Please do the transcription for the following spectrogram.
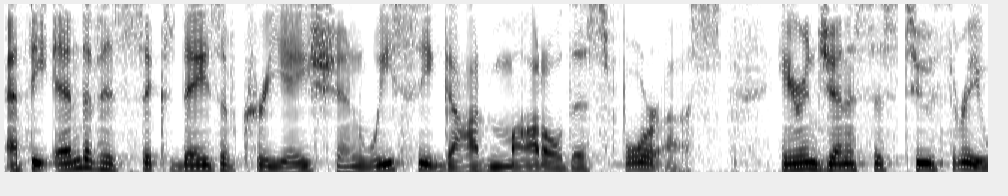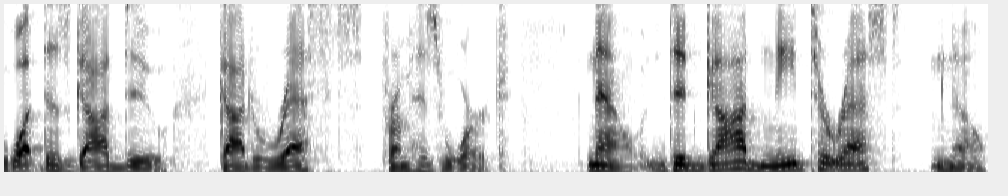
At the end of his six days of creation, we see God model this for us. Here in Genesis 2 3, what does God do? God rests from his work. Now, did God need to rest? No.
